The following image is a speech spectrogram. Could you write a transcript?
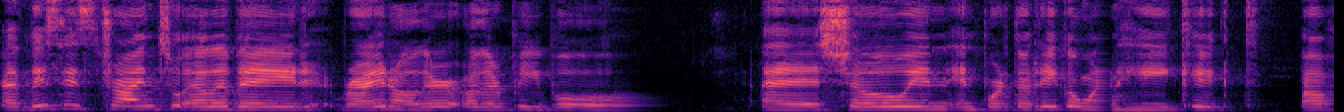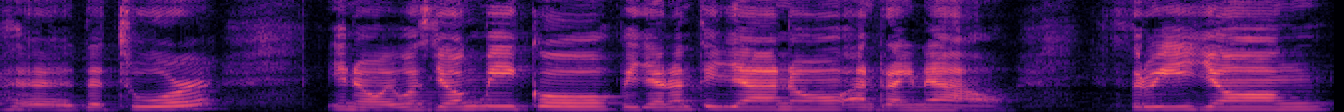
at least he's trying to elevate right other other people. Show in, in puerto rico when he kicked off uh, the tour you know it was young miko villano antillano and right now three young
